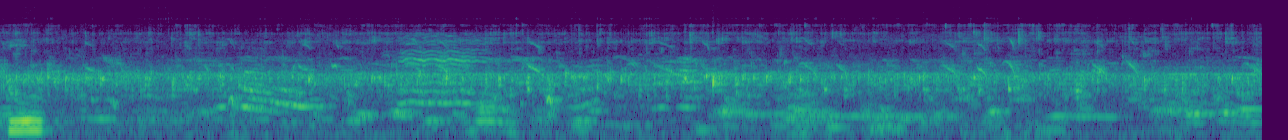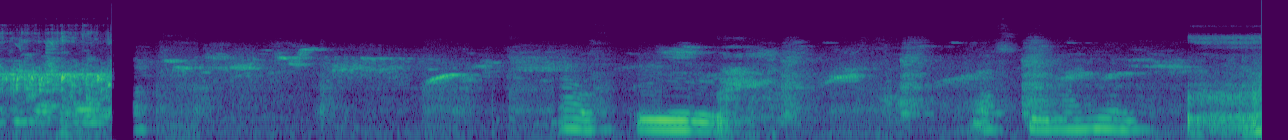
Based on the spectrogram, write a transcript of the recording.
দিয়ে? এবার ইহা রোহান দেখুন কি কইতেছে রোহান চা রুটি খাইতেছে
